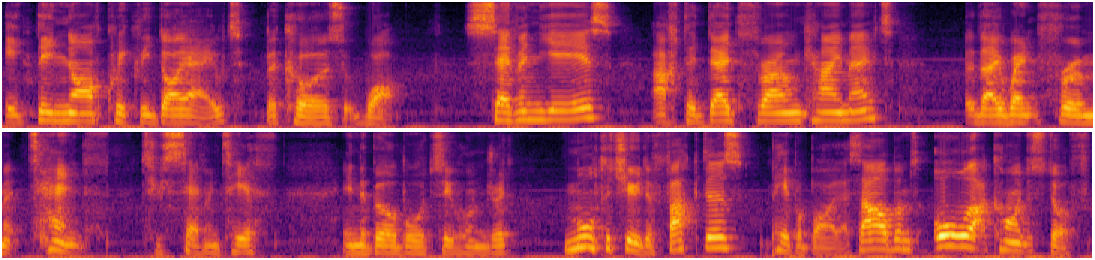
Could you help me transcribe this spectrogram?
it did not quickly die out because what? Seven years after Dead Throne came out, they went from 10th to 70th in the Billboard 200. Multitude of factors, people buy less albums, all that kind of stuff.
